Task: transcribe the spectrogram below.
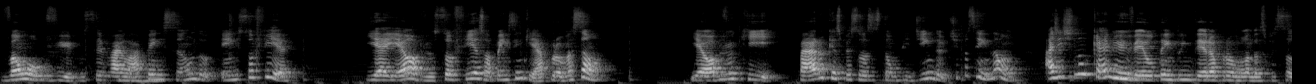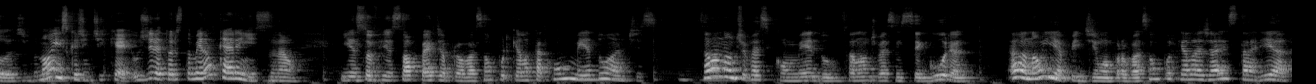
vão ouvir. Você vai lá Uhum. pensando em Sofia. E aí é óbvio, Sofia só pensa em quê? Aprovação. E é óbvio que, para o que as pessoas estão pedindo, tipo assim, não, a gente não quer viver o tempo inteiro aprovando as pessoas. Tipo, não é isso que a gente quer. Os diretores também não querem isso. Não. E a Sofia só pede aprovação porque ela tá com medo antes. Se ela não tivesse com medo, se ela não tivesse insegura, ela não ia pedir uma aprovação porque ela já estaria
